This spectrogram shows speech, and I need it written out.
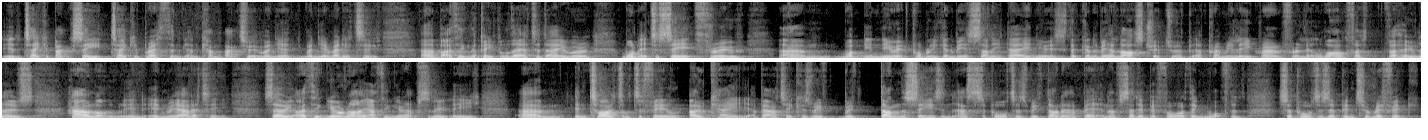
you know, take a back seat, take a breath, and, and come back to it when you when you're ready to. Uh, but I think the people there today were wanted to see it through. Um, what you knew it probably going to be a sunny day. Knew it's going to be a last trip to a, a Premier League ground for a little while, for for who knows how long in in reality. So I think you're right. I think you're absolutely um, entitled to feel okay about it because we've we've done the season as supporters. We've done our bit, and I've said it before. I think Watford supporters have been terrific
